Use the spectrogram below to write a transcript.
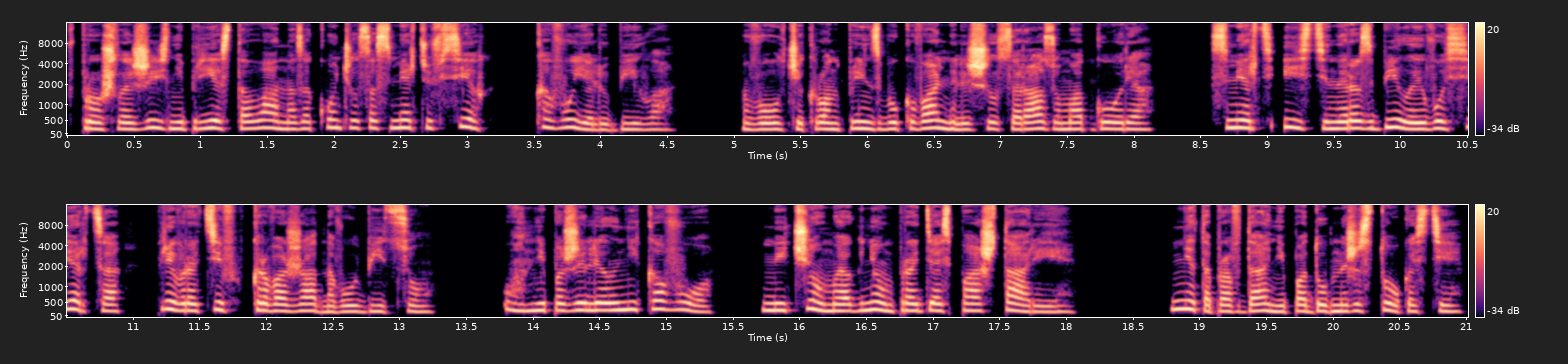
В прошлой жизни приезд Алана закончился смертью всех, кого я любила. Волчий кронпринц буквально лишился разума от горя. Смерть истины разбила его сердце, превратив в кровожадного убийцу. Он не пожалел никого, мечом и огнем пройдясь по Аштарии. Нет оправданий подобной жестокости,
